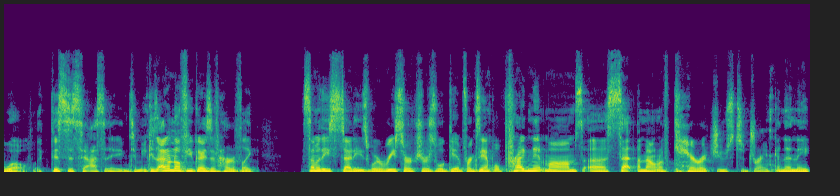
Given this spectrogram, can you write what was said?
whoa, like this is fascinating to me. Because I don't know if you guys have heard of like some of these studies where researchers will give, for example, pregnant moms a set amount of carrot juice to drink, and then they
